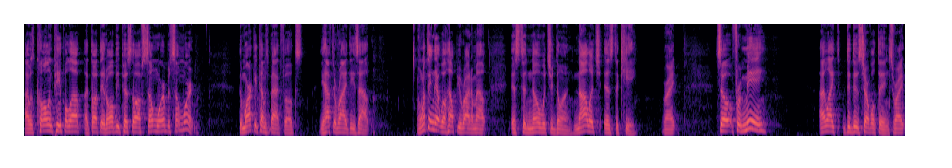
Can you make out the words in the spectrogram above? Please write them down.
I was calling people up. I thought they'd all be pissed off. Some were, but some weren't. The market comes back, folks. You have to ride these out. One thing that will help you ride them out is to know what you're doing. Knowledge is the key, right? So for me, I like to do several things, right?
